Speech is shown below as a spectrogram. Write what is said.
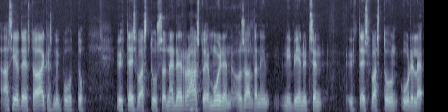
asioita, joista on aikaisemmin puhuttu yhteisvastuussa näiden rahastojen muiden osalta, niin, niin vie nyt sen yhteisvastuun uudelle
